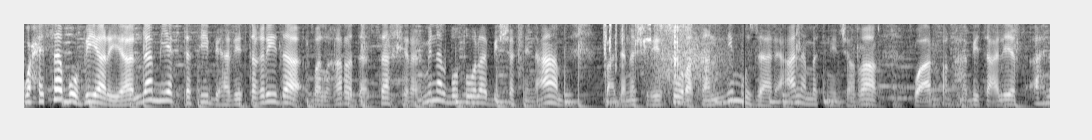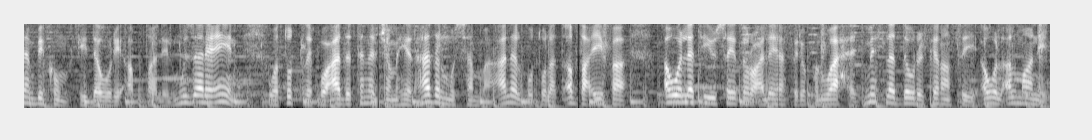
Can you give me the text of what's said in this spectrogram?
وحساب فيا ريال لم يكتفي بهذه التغريدة بل غرد ساخرا من البطولة بشكل عام بعد نشره صورة لمزارع على متن جرار وأرفقها بتعليق أهلا بكم في دوري أبطال المزارعين. وتطلق عادة الجماهير هذا المسمى على البطولات الضعيفة أو التي يسيطر عليها فريق واحد مثل الدوري الفرنسي أو الألماني.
